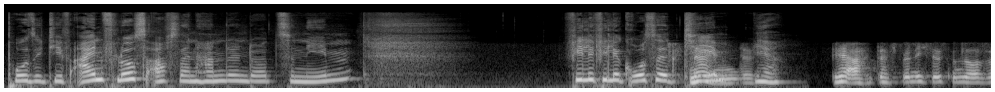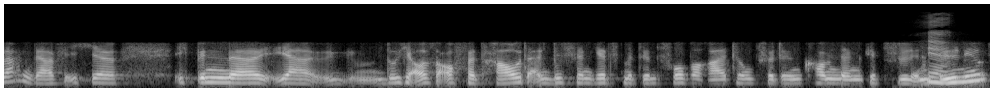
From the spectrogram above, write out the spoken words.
positiv Einfluss auf sein Handeln dort zu nehmen. Viele, viele große Themen. Nein, ja. Ja, das, wenn ich das nur sagen darf. Ich, äh, ich bin äh, ja durchaus auch vertraut ein bisschen jetzt mit den Vorbereitungen für den kommenden Gipfel in ja. Vilnius.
